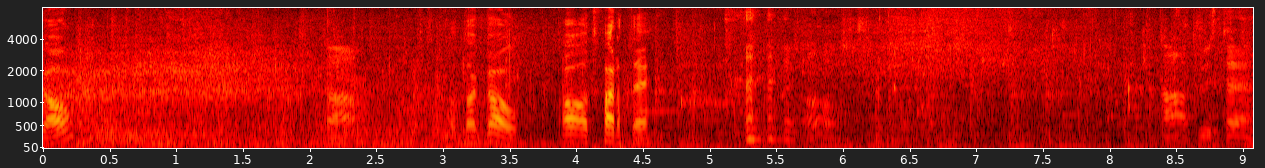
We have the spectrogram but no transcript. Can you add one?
Go? Go. O, otwarte. A, tu jest ten.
